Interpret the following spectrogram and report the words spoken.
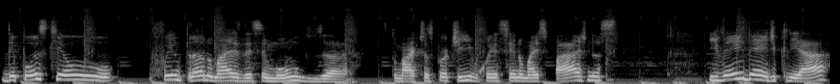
Depois que eu fui entrando mais nesse mundo da, do marketing esportivo, conhecendo mais páginas, e veio a ideia de criar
